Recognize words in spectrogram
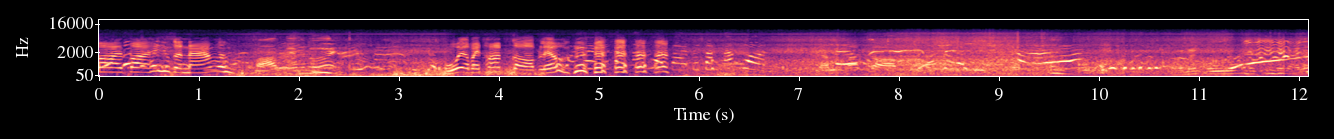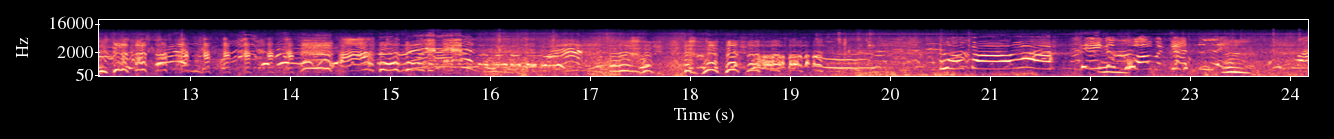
ปล่อยปล่อยให้อยู่กับน้ำปลาเต็มเลยโอ้ยเอาไปทอดกรอบเร็วไปตักน้ำก่อนเร็วๆตอนนั้นโอ้ยไม่กินที่ไหนแล้วกลัวปลาอะพี่ก็กลัวเหมือนกันเลยปลา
